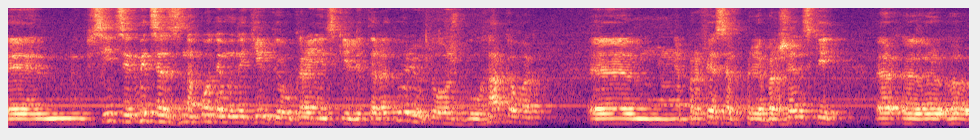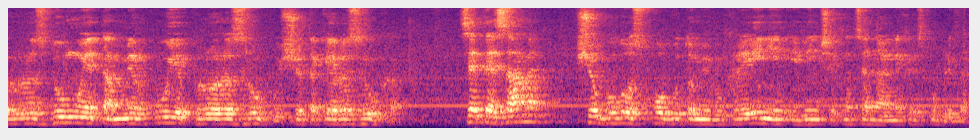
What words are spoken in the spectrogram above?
Е, Всі ці, ми це знаходимо не тільки в українській літературі, у того ж Булгакова, е, професор Преображенський е, роздумує, там, міркує про розруху, що таке розруха. Це те саме, що було з побутом і в Україні, і в інших національних республіках.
